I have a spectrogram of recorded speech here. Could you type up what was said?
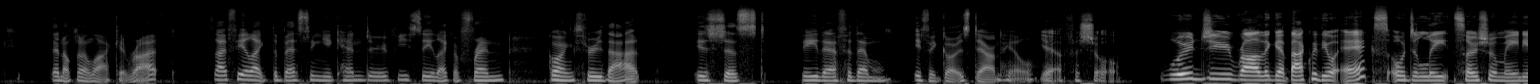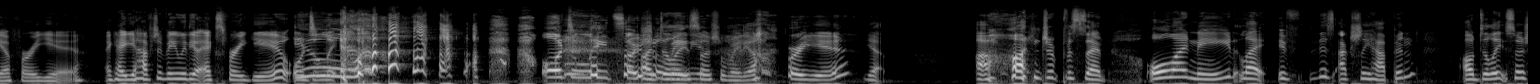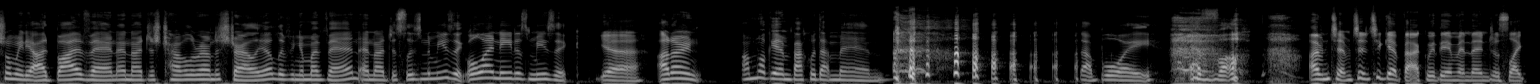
they're not going to like it right so i feel like the best thing you can do if you see like a friend going through that is just be there for them if it goes downhill Yeah, for sure. Would you rather get back with your ex or delete social media for a year? Okay, you have to be with your ex for a year or delete or delete social i delete media social media for a year. yeah a hundred percent all i need like if this actually happened I'll delete social media. I'd buy a van and I just travel around Australia living in my van and I just listen to music. All I need is music. Yeah. I don't. I'm not getting back with that man. that boy ever. I'm tempted to get back with him and then just like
